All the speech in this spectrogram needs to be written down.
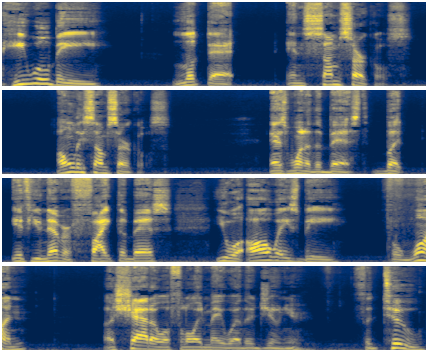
He will be looked at in some circles, only some circles, as one of the best. But if you never fight the best, you will always be, for one, a shadow of Floyd Mayweather Jr., for two,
